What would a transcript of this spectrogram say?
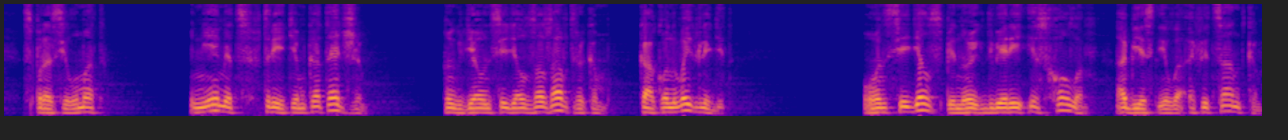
— спросил Мат. «Немец в третьем коттедже». «Где он сидел за завтраком? Как он выглядит?» «Он сидел спиной к двери из холла», — объяснила официантка.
